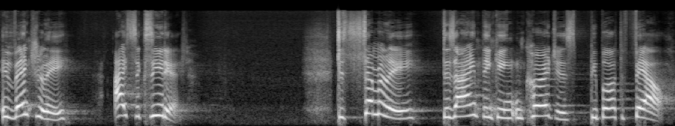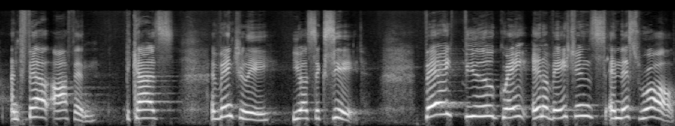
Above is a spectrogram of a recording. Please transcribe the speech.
eventually I succeeded. To Similarly, Design thinking encourages people to fail and fail often because eventually you'll succeed. Very few great innovations in this world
